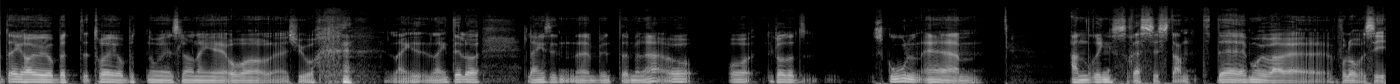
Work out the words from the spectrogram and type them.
at jeg har jo jobbet, jeg tror jeg har jobbet nå i Slørning i over 20 år. lenge, lenge, til, og lenge siden jeg begynte med det. Og, og det er klart at skolen er endringsresistent. Det må jo være få lov å si.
